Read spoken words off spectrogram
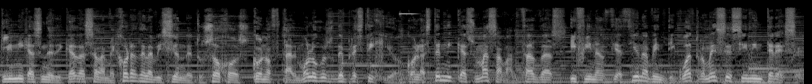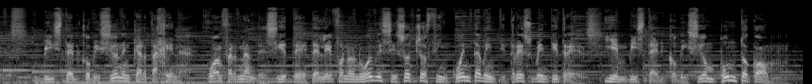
clínicas dedicadas a la mejora de la visión de tus ojos con oftalmólogos de prestigio, con las técnicas más avanzadas y financiación a 24 meses sin intereses. Vista Ercovisión en Cartagena, Juan Fernández 7, teléfono 968 50 23 23 y en vistaercovisión.com.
